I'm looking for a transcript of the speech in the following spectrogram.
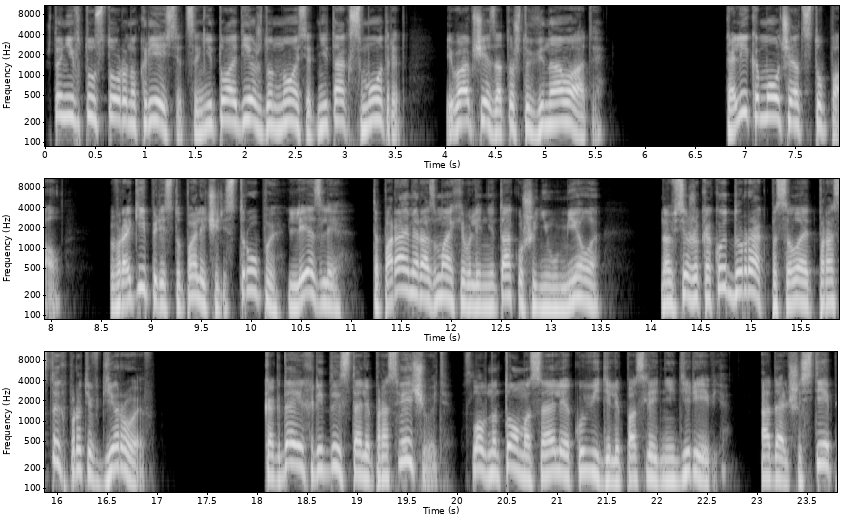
что не в ту сторону крестятся, не ту одежду носят, не так смотрят, и вообще за то, что виноваты. Калика молча отступал. Враги переступали через трупы, лезли, топорами размахивали не так уж и неумело, но все же какой дурак посылает простых против героев? Когда их ряды стали просвечивать, словно Томас и Олег увидели последние деревья, а дальше степь,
